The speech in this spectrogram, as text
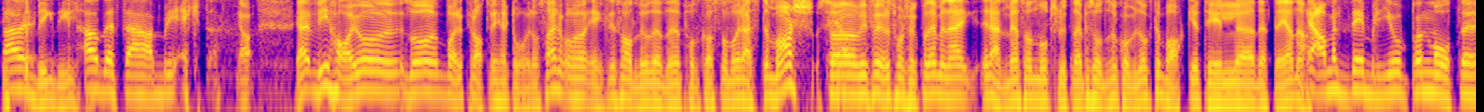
it's a big deal. ja, dette her blir ekte. Ja. ja, vi har jo Nå bare prater vi helt over oss her, og egentlig så handler jo denne podkasten om å reise til Mars, så vi får gjøre et forsøk på det. Men jeg regner med sånn mot slutten av episoden så kommer vi nok tilbake til eh, dette igjen, ja. Ja, men det blir jo på en måte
